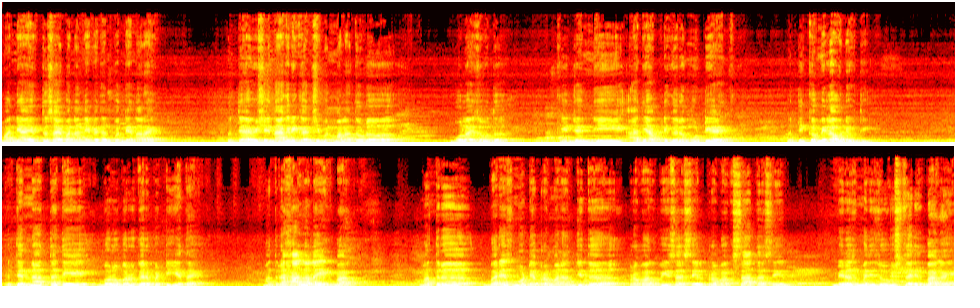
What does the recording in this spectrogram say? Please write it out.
मान्य आयुक्त साहेबांना निवेदन पण देणार आहे. पण त्याविषयी नागरिकांशी पण मला थोडं बोलायचं होतं की ज्यांनी आधी आपली घरं मोठी आहेत पण ती कमी लावली होती. तर त्यांना आत्ता ते बरोबर घरपट्टी येत आहे. मात्र हा झाला एक भाग. मात्र बऱ्याच मोठ्या प्रमाणात जिथं प्रभाग वीस असेल प्रभाग सात असेल मिरजमध्ये जो विस्तारित भाग आहे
